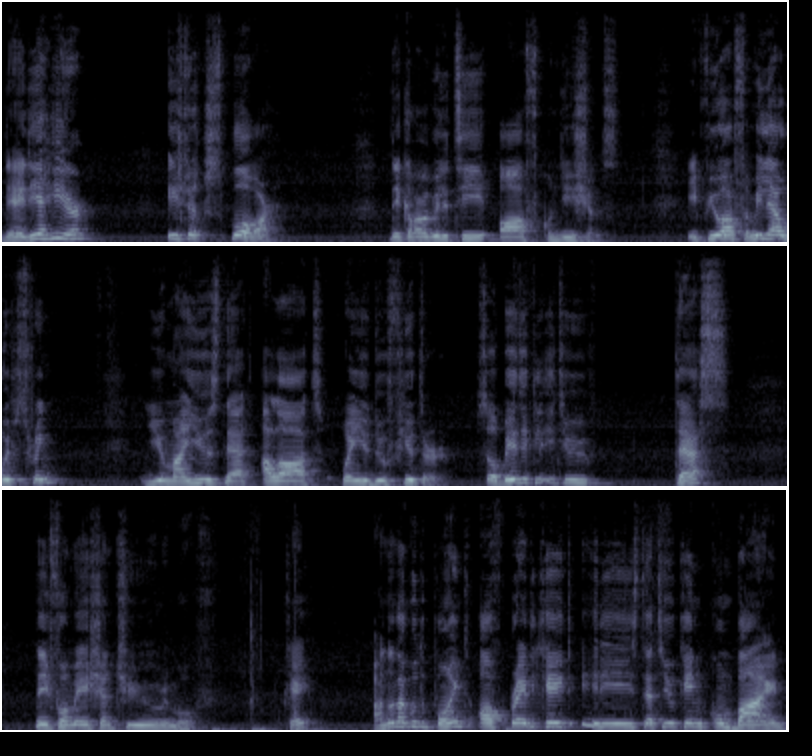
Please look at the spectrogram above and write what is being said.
The idea here is to explore the capability of conditions if you are familiar with stream, you might use that a lot when you do filter. So basically it will test the information to remove. Okay. Another good point of predicate it is that you can combine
